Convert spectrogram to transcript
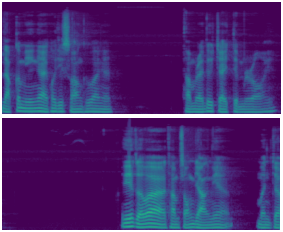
หลักก็มีง่ายข้อที่สองคือว่าเนี่ยทำอะไรด้วยใจเต็มร้อยนี่ถ้าเกิดว่าทำสองอย่างเนี่ย มันจะ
